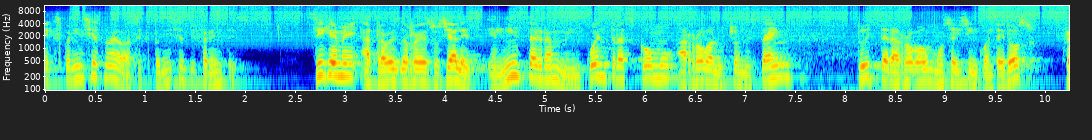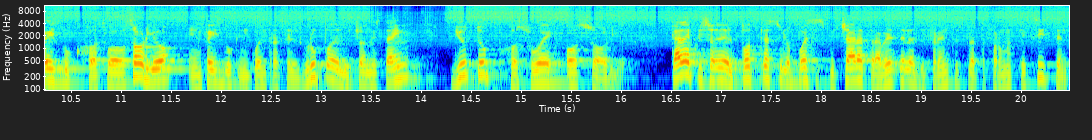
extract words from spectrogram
experiencias nuevas, experiencias diferentes. Sígueme a través de redes sociales. En Instagram me encuentras como arroba luchonestime, Twitter arroba humo652, Facebook Josué Osorio, en Facebook encuentras el grupo de Luchones Time, YouTube Josué Osorio. Cada episodio del podcast tú lo puedes escuchar a través de las diferentes plataformas que existen.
